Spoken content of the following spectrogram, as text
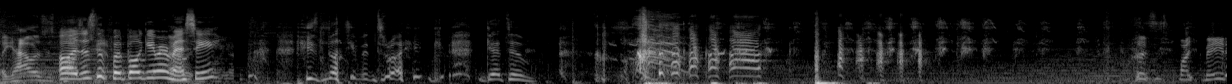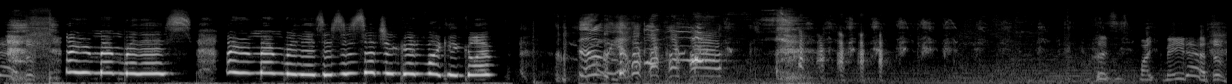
Like, how is this? Oh, is this the football gamer That was- Messi? He's not even trying. Get him. this is Mike made out of. I remember this. I remember this. This is such a good fucking clip. this is like made out of.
